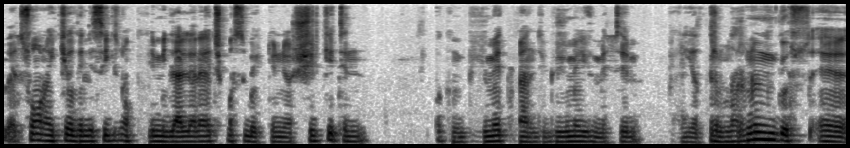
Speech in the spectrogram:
ve sonraki yıl 58,7 milyar liraya çıkması bekleniyor. Şirketin bakın büyüme trendi, büyüme ivmesi, yani yatırımlarının göz, e,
